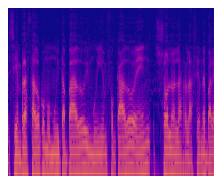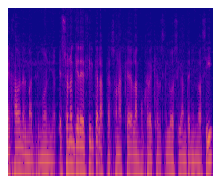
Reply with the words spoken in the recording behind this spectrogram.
siempre ha estado como muy tapado y muy enfocado en solo en la relación de pareja o en el matrimonio. Eso no quiere decir que las personas, que las mujeres que lo sigan teniendo así,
